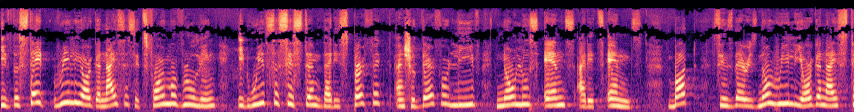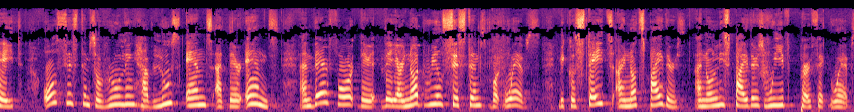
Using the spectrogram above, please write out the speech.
If the state really organizes its form of ruling, it weaves a system that is perfect and should therefore leave no loose ends at its ends. But since there is no really organized state, all systems of ruling have loose ends at their ends, and therefore they, they are not real systems but webs, because states are not spiders, and only spiders weave perfect webs.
